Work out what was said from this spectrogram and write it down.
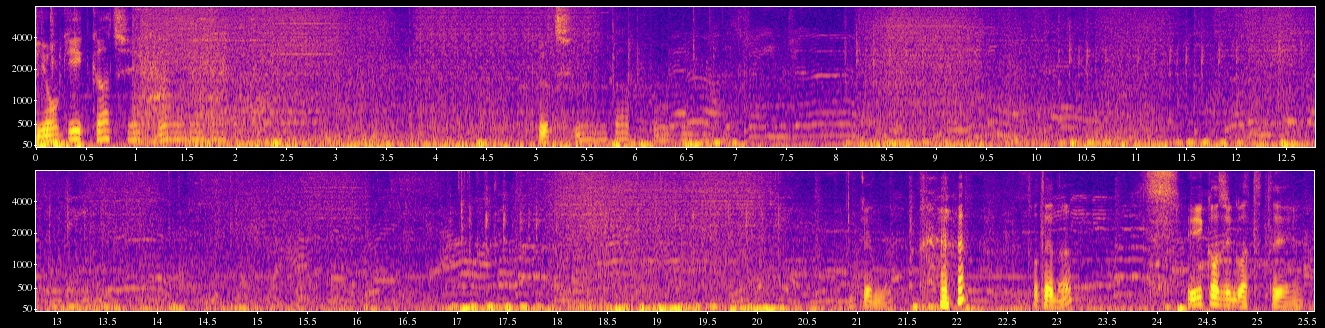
여기까지가 끝인가 보. 있겠네. 더 되나? 여기까지인 것 같은데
